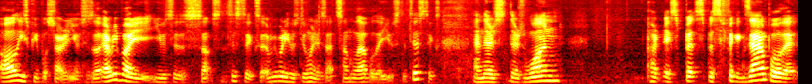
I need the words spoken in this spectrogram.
all these people started using. So everybody uses statistics. Everybody who's doing this at some level, they use statistics. And there's there's one a specific example that,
